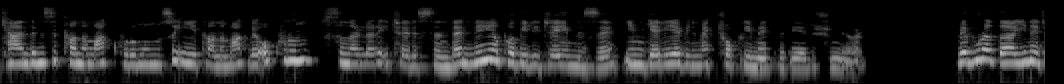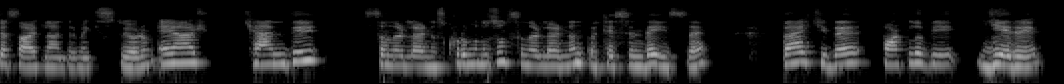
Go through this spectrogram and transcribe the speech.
kendimizi tanımak, kurumumuzu iyi tanımak ve o kurum sınırları içerisinde ne yapabileceğimizi imgeleyebilmek çok kıymetli diye düşünüyorum. Ve burada yine cesaretlendirmek istiyorum. Eğer kendi sınırlarınız, kurumunuzun sınırlarının ötesinde ise belki de farklı bir yeri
